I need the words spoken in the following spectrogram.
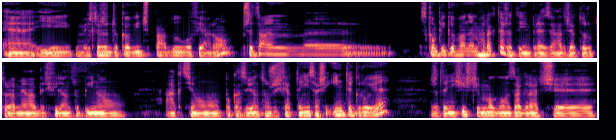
E, I myślę, że Dżokowicz padł ofiarą przy całym e, skomplikowanym charakterze tej imprezy. Adria Tour, która miała być filantropijną akcją pokazującą, że świat tenisa się integruje, że tenisiści mogą zagrać e,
